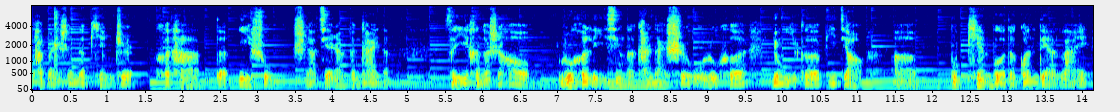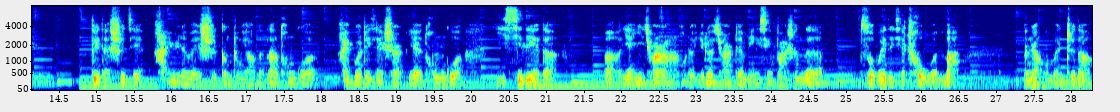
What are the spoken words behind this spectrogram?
他本身的品质和他的艺术是要截然分开的。所以很多时候，如何理性的看待事物，如何用一个比较呃不偏颇的观点来。对待世界，韩语认为是更重要的。那通过海波这件事儿，也通过一系列的，呃，演艺圈啊或者娱乐圈这明星发生的所谓的一些丑闻吧，能让我们知道，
